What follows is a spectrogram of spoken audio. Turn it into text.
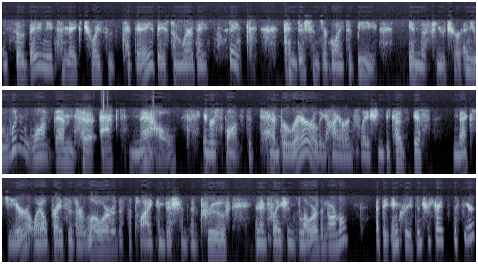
And so they need to make choices today based on where they think conditions are going to be in the future. And you wouldn't want them to act now in response to temporarily higher inflation because if next year oil prices are lower, the supply conditions improve, and inflation's lower than normal, that they increased interest rates this year,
